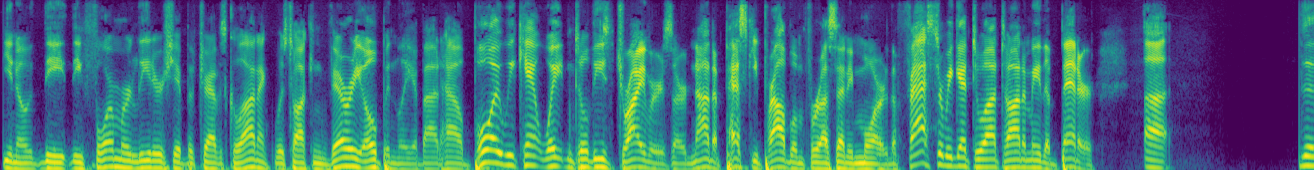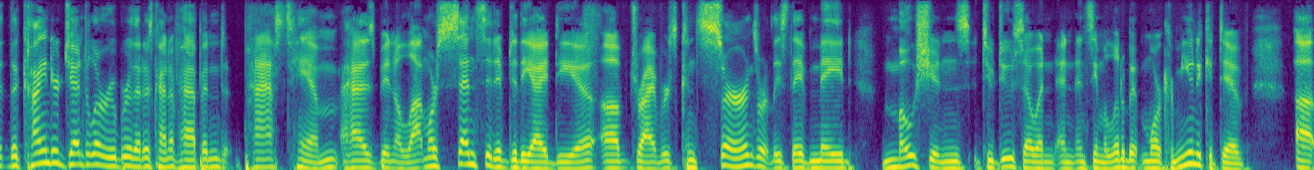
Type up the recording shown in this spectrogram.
you know, the the former leadership of Travis Kalanick was talking very openly about how, boy, we can't wait until these drivers are not a pesky problem for us anymore. The faster we get to autonomy, the better. Uh, the the kinder, gentler Uber that has kind of happened past him has been a lot more sensitive to the idea of drivers' concerns, or at least they've made motions to do so and and, and seem a little bit more communicative. Uh,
